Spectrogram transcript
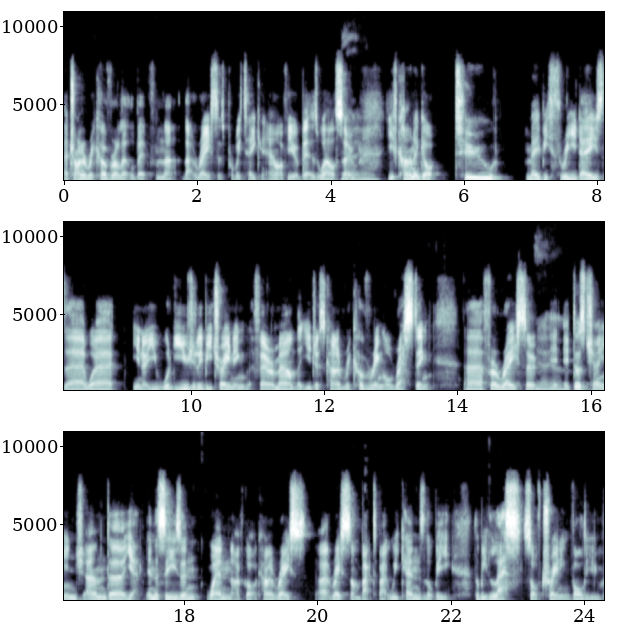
are trying to recover a little bit from that that race that's probably taken it out of you a bit as well. So yeah, yeah. you've kind of got two, maybe three days there where you know you would usually be training a fair amount that you're just kind of recovering or resting uh, for a race. So yeah, yeah. It, it, does change, and uh, yeah, in the season when I've got a kind of race uh, races on back to back weekends, there'll be there'll be less sort of training volume.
